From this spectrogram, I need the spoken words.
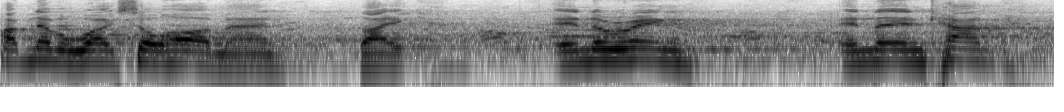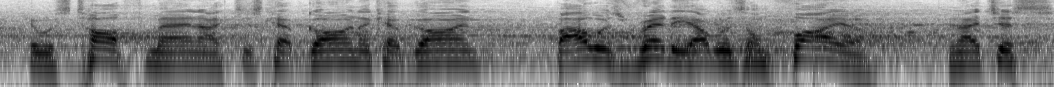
I've never worked so hard, man. Like in the ring, in the in camp, it was tough, man. I just kept going I kept going, but I was ready. I was on fire, and I just,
